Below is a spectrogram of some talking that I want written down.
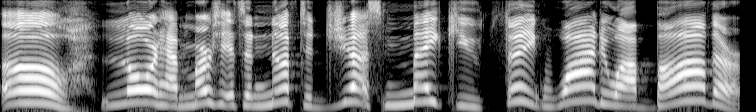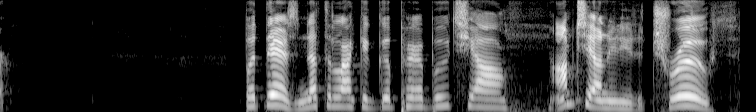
Oh, Lord have mercy. It's enough to just make you think, why do I bother? But there's nothing like a good pair of boots, y'all. I'm telling you the truth.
